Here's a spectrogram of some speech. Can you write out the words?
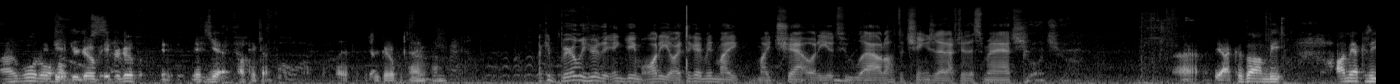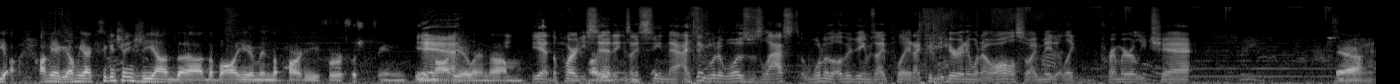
I'll go If, if you're good, if you're good, if, if, yeah, okay, good. If you're good with tank, then I can barely hear the in-game audio. I think I made my, my chat audio too loud. I'll have to change that after this match. uh, yeah, because um, the, um, yeah, because he, I mean, I mean, because you can change the um the the volume in the party for switch between Yeah. audio and um. Yeah, the party Party. settings. I seen that. I think what it was was last one of the other games I played. I couldn't hear anyone at all, so I made it like primarily chat. Yeah. Alright.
